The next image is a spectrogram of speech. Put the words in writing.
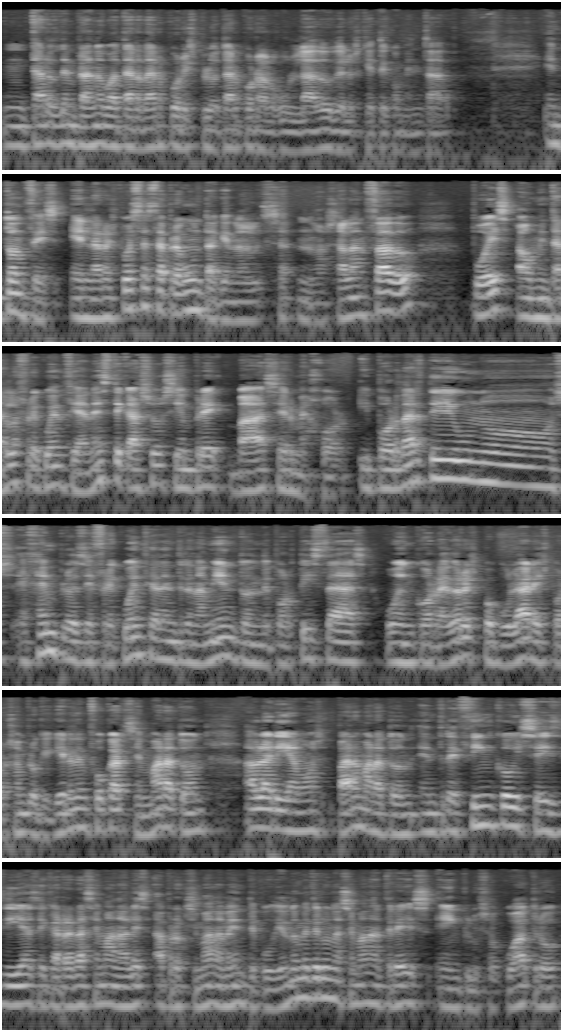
mm, tarde o temprano va a tardar por explotar por algún lado de los que te he comentado. Entonces, en la respuesta a esta pregunta que nos, nos ha lanzado, pues aumentar la frecuencia en este caso siempre va a ser mejor. Y por darte unos ejemplos de frecuencia de entrenamiento en deportistas o en corredores populares, por ejemplo, que quieren enfocarse en maratón, hablaríamos para maratón entre 5 y 6 días de carreras semanales aproximadamente, pudiendo meter una semana 3 e incluso 4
